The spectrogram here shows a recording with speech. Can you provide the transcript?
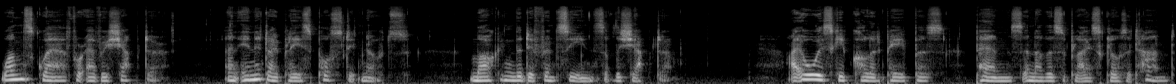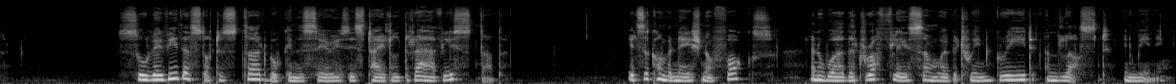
one square for every chapter, and in it I place post-it notes, marking the different scenes of the chapter. I always keep coloured papers, pens, and other supplies close at hand. Solveig third book in the series is titled Rävlystnad. It's a combination of fox and a word that roughly is somewhere between greed and lust in meaning.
